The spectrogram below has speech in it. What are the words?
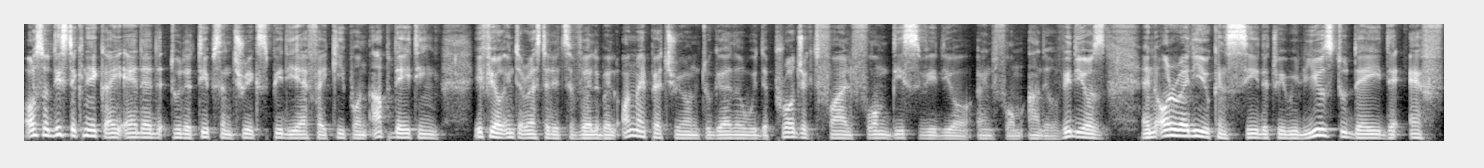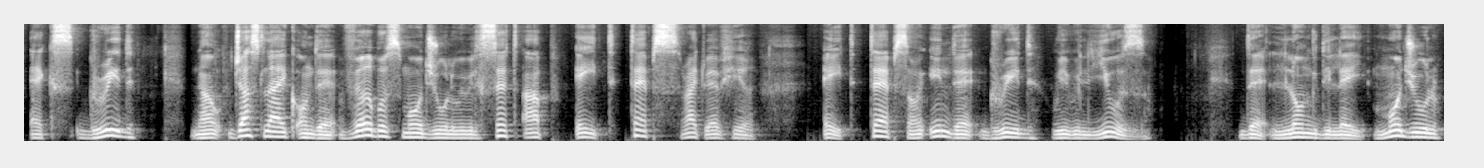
Also this technique I added to the tips and tricks PDF I keep on updating. If you're interested it's available on my Patreon together with the project file from this video and from other videos. And already you can see that we will use today the FX grid now, just like on the Verbos module, we will set up eight taps, right? We have here eight taps. So in the grid, we will use the long delay module.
